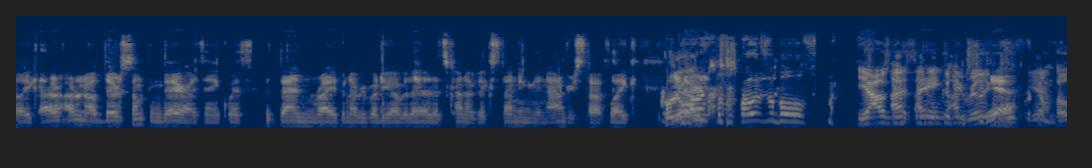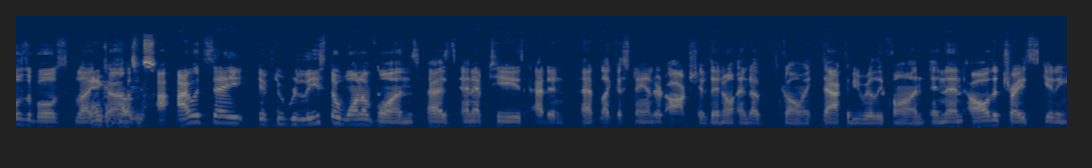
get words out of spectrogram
Like I don't, I don't know. There's something there. I think with with Ben Ripe and everybody over there that's kind of extending the Noundry stuff. Like Put Yeah. more composables. Yeah, I was gonna I'm- I say mean, it could be I'm really super- Yeah. cool for yeah. composables. Like and uh. I, I would say if you release the one of ones as NFTs at an at like a standard auction, if they don't end up going, that could be really fun. And then all the traits getting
